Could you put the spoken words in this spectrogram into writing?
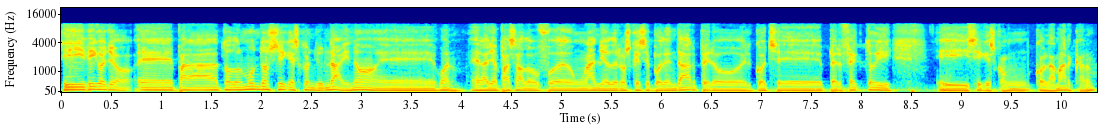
y digo yo, eh, para todo el mundo sigues con Hyundai, ¿no? Eh, bueno, el año pasado fue un año de los que se pueden dar, pero el coche perfecto y, sigues con, con la marca, ¿no?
